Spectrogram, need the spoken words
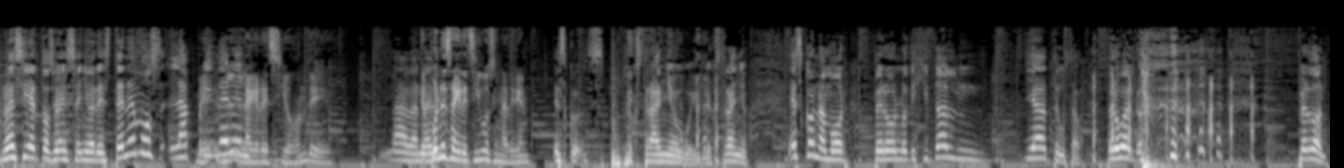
No es cierto, señores y señores. Tenemos la primera. La agresión de... Nada, Te nada. pones agresivo sin Adrián. Es pues, lo extraño, güey, lo extraño. Es con amor, pero lo digital ya te gustaba. Pero bueno. Perdón.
